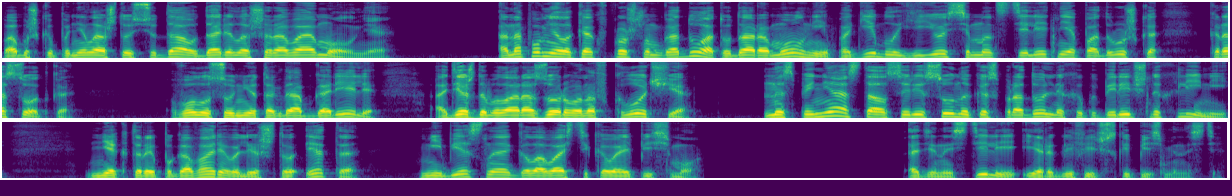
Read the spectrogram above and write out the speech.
Бабушка поняла, что сюда ударила шаровая молния. Она помнила, как в прошлом году от удара молнии погибла ее 17-летняя подружка-красотка. Волосы у нее тогда обгорели, одежда была разорвана в клочья, на спине остался рисунок из продольных и поперечных линий. Некоторые поговаривали, что это небесное головастиковое письмо. Один из стилей иероглифической письменности.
